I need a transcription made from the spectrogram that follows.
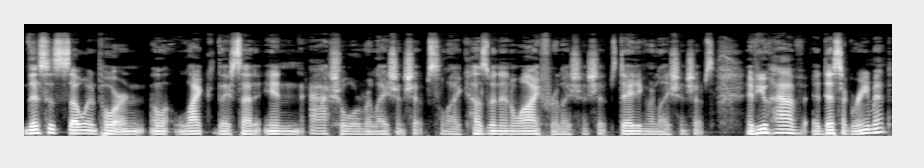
This is so important, uh, like they said, in actual relationships, like husband and wife relationships, dating relationships. If you have a disagreement,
